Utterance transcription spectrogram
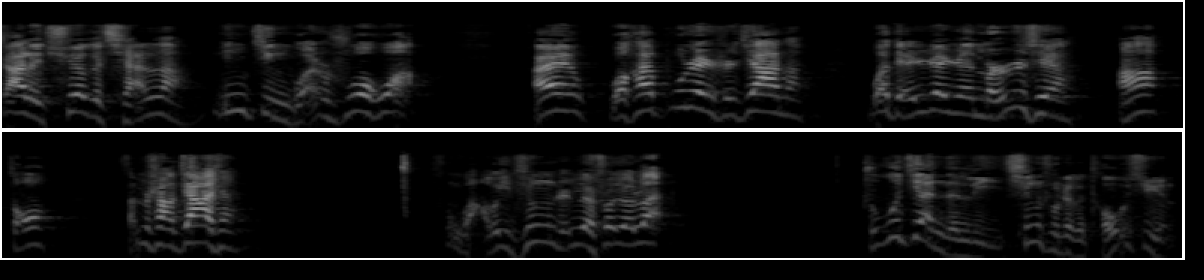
家里缺个钱了，您尽管说话。哎，我还不认识家呢，我得认认门去啊！走，咱们上家去。宋寡妇一听，这越说越乱，逐渐的理清楚这个头绪了。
